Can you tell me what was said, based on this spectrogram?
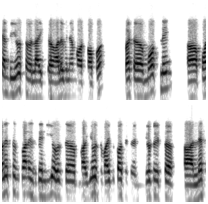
can be used, uh, like uh, aluminum or copper. But uh, mostly, uh, polysilicon is being used. Uh, uh, used why? Because it's due to its less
